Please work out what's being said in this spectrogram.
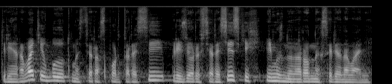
Тренировать их будут мастера спорта России, призеры всероссийских и международных соревнований.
